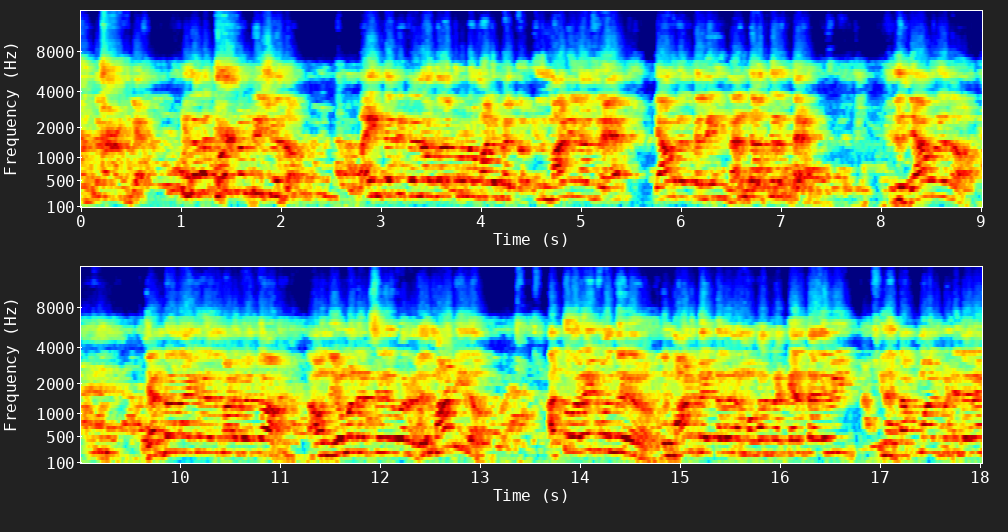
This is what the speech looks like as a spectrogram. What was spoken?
ಗೊತ್ತಿಲ್ಲ ನಮಗೆ. ಇದೆಲ್ಲ ಗೌರ್ಮೆಂಟ್ ಇಶ್ಯೂ ಇದು. ನೈನ್ ತರ್ಟಿ ಟೆನ್ ಓ ಕ್ಲಾಕ್ ಮಾಡಬೇಕು. ಇದು ಮಾಡಿಲ್ಲ ಅಂದ್ರೆ ಯಾವ ರೀತಿಯಲ್ಲಿ? ನಂದು ಹತ್ತಿರುತ್ತೆ. ಇದು ಯಾವ ಜನರಲ್ ಆಗಿ ಇದು ಮಾಡಬೇಕು. ಅವ್ನು ಹ್ಯೂಮನ್ ರೈಟ್ಸ್ ಇದು ಮಾಡಿ ಇದು. ಹತ್ತುವರೆಗೆ ಒಂದು ಇದು ಮಾಡ್ಬೇಕಲ್ಲ ನಮ್ಮ ಮುಖಾಂತರ ಕೇಳ್ತಾ ಇದೀವಿ. ಇದು ತಪ್ಪು ಮಾಡಿಬಿಟ್ಟಿದ್ದಾರೆ.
